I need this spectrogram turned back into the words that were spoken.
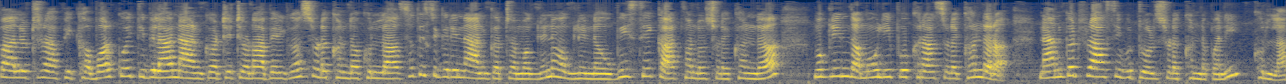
पालो ट्राफिक खबरको यति बेला नानगढ टोडा बेरगंज सड़क खण्ड खुल्ला छ। त्यसै गरी नानगढ मोगलिन मोगलिन नौबिसे काठमाडौँ सड़क खण्ड मोगलिन दमौली पोखरा सड़क खण्ड र नानगढ रासी बुटोल सड़क खण्ड पनि खुल्ला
